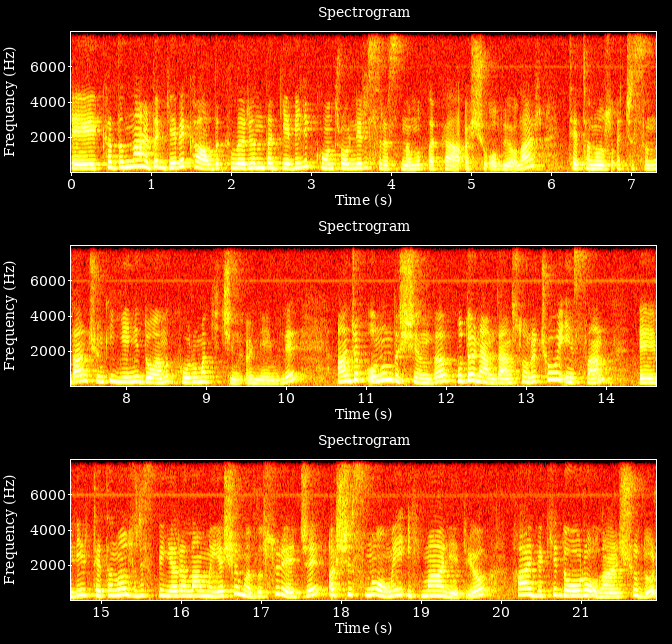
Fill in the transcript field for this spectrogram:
e, kadınlar da gebe kaldıklarında gebelik kontrolleri sırasında mutlaka aşı oluyorlar tetanoz açısından. Çünkü yeni doğanı korumak için önemli. Ancak onun dışında bu dönemden sonra çoğu insan e, bir tetanoz riskli yaralanma yaşamadığı sürece aşısını olmayı ihmal ediyor. Halbuki doğru olan şudur.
